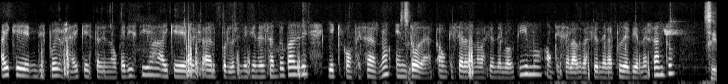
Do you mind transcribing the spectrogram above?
hay que después, o sea, hay que estar en la Eucaristía, hay que rezar por las intenciones del Santo Padre y hay que confesar, ¿no? En todas, aunque sea la renovación del bautismo, aunque sea la adoración de la cruz del Viernes Santo. Sí.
